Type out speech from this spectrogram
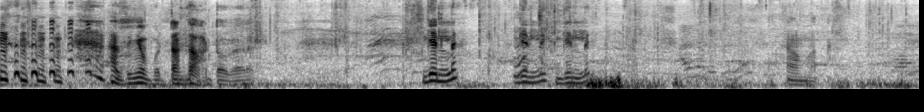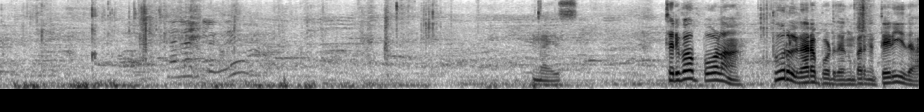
அசிங்கப்பட்ட அந்த ஆட்டோ வேற. இங்கே இல்லை? இங்கே இல்லை ஆமாம் நைஸ் சரி வா போகலாம் தூரல் வேற போடுது அங்கே பாருங்க தெரியுதா?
